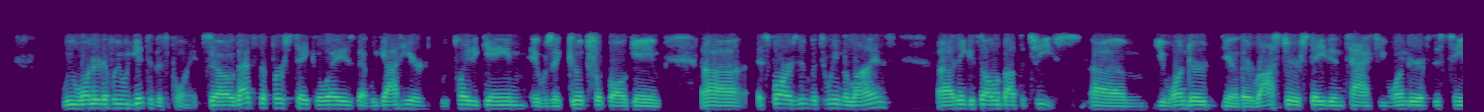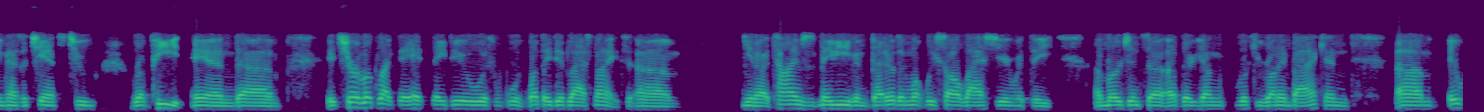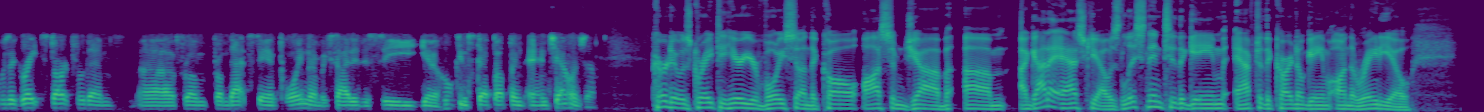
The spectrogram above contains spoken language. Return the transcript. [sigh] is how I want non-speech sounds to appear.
we wondered if we would get to this point. So that's the first takeaway is that we got here. We played a game. It was a good football game. Uh, as far as in between the lines, uh, I think it's all about the Chiefs. Um, you wondered, you know, their roster stayed intact. You wonder if this team has a chance to repeat, and um, it sure looked like they they do with, with what they did last night. Um, you know, at times maybe even better than what we saw last year with the emergence uh, of their young rookie running back, and um, it was a great start for them uh, from from that standpoint. I'm excited to see you know who can step up and, and challenge them. Kurt, it was great to hear your voice on the call. Awesome job. Um, I got to ask you, I was listening to the game after the Cardinal game on the radio.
